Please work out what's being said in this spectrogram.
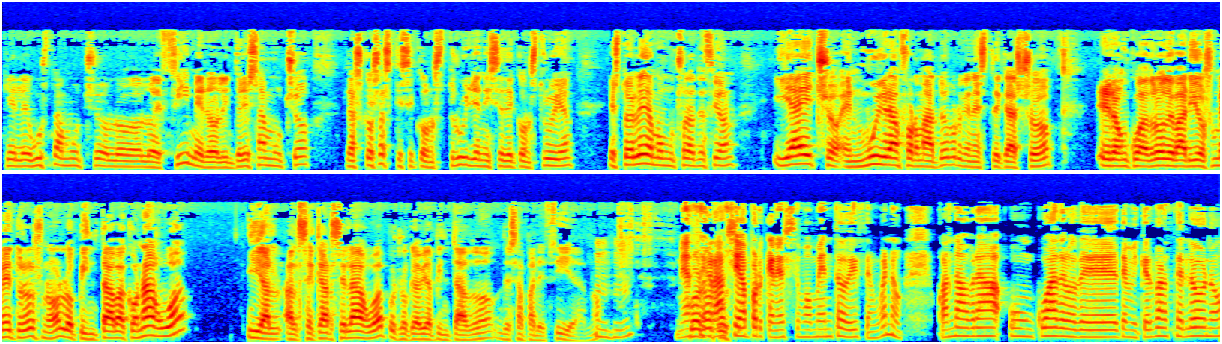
que le gusta mucho lo, efímero, le interesa mucho las cosas que se construyen y se deconstruyen, esto le llamó mucho la atención y ha hecho en muy gran formato, porque en este caso era un cuadro de varios metros, ¿no? Lo pintaba con agua y al, secarse el agua, pues lo que había pintado desaparecía, ¿no? Me hace pues gracia porque en ese momento dicen, bueno, ¿cuándo habrá un cuadro de, de Miquel Barcelona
